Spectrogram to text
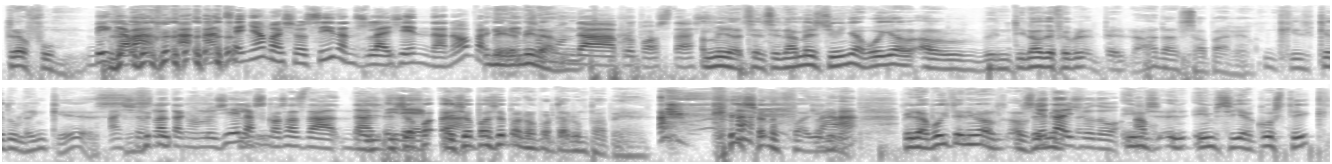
treu fum. Vinga, va, ensenya'm això sí, doncs l'agenda, no? Perquè Mira, tens mira. un munt de propostes. Mira, sense anar més lluny, avui, el, el 29 de febrer... però Ara s'apaga. Que, que dolent que és. Això és la tecnologia i les coses de, del això, directe. pa- això passa per no portar un paper. que això no falla. Clar. mira. mira, avui tenim els, els Jo t'ajudo. Ims, Ims i Acústic,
